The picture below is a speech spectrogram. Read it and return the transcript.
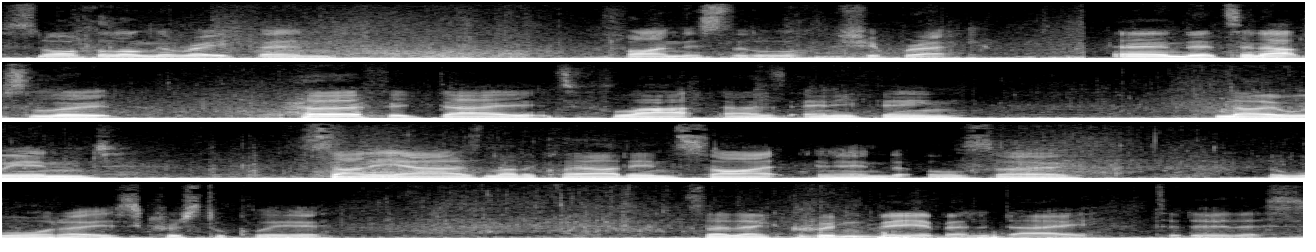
snorkel along the reef and find this little shipwreck. And it's an absolute perfect day. It's flat as anything. No wind sunny as not a cloud in sight and also the water is crystal clear. So there couldn't be a better day to do this.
